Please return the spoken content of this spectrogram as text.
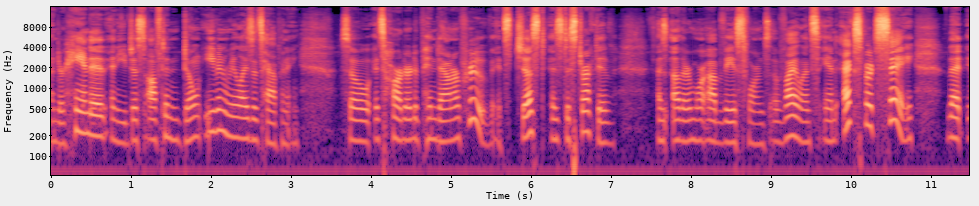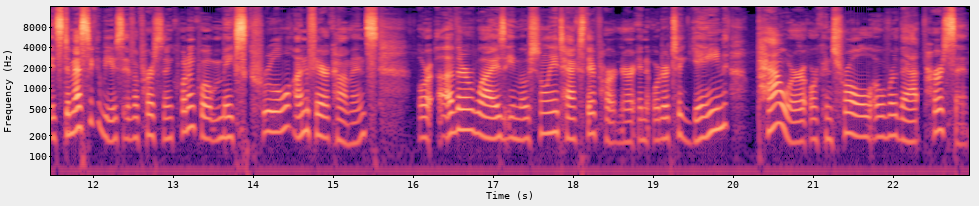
underhanded, and you just often don't even realize it's happening. So it's harder to pin down or prove. It's just as destructive as other more obvious forms of violence. And experts say that it's domestic abuse if a person, quote unquote, makes cruel, unfair comments or otherwise emotionally attacks their partner in order to gain power or control over that person.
